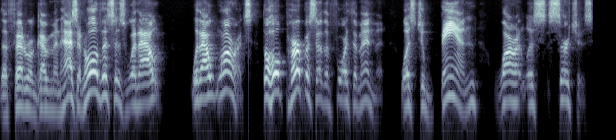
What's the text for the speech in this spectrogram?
The federal government has it. All this is without without warrants. The whole purpose of the Fourth Amendment was to ban warrantless searches,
